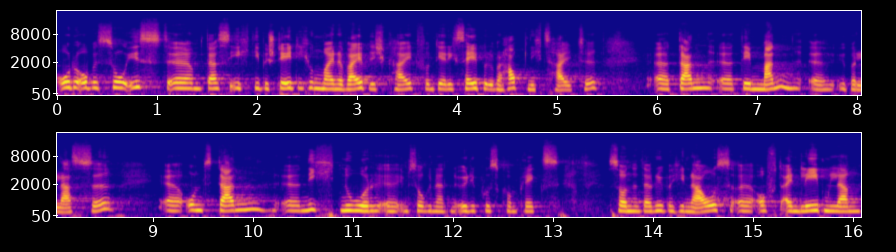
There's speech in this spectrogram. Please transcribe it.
oder ob es so ist, dass ich die Bestätigung meiner Weiblichkeit, von der ich selber überhaupt nichts halte, dann dem Mann überlasse, äh, und dann äh, nicht nur äh, im sogenannten Oedipus-Komplex, sondern darüber hinaus oft ein Leben lang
